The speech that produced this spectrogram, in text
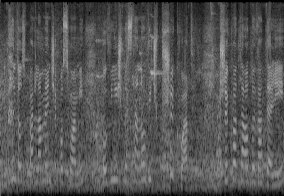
będąc w parlamencie posłami, powinniśmy stanowić przykład. Przykład dla obywateli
